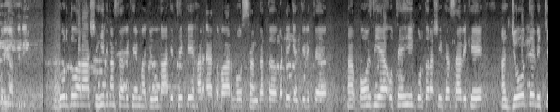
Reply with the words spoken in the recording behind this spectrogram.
ਪੂਰੀ ਕਰਦੇ ਨੇ। ਗੁਰਦੁਆਰਾ ਸ਼ਹੀਦਗੰਜ ਸਾਹਿਬ ਵਿਖੇ ਮੌਜੂਦ ਹਾਂ ਜਿੱਥੇ ਕਿ ਹਰ ਐਤਵਾਰ ਨੂੰ ਸੰਗਤ ਵੱਡੀ ਗਿਣਤੀ ਵਿੱਚ ਪਹੁੰਚਦੀ ਹੈ। ਉੱਥੇ ਹੀ ਗੁਰਦੁਆਰਾ ਸ਼ਹੀਦਗੰਜ ਸਾਹਿਬ ਵਿਖੇ ਜੋਤ ਦੇ ਵਿੱਚ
